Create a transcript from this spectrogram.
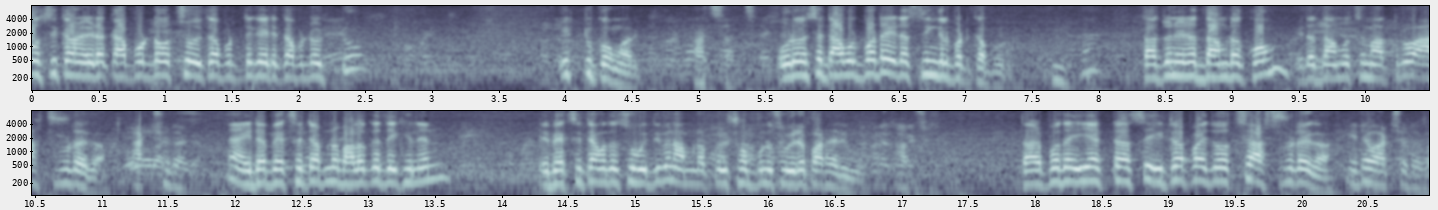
বলছি? কারণ এটা কাপড়টা হচ্ছে ওই কাপড় থেকে এটা কাপড়টা একটু একটু কম আর কি। আচ্ছা আচ্ছা। ওটা হচ্ছে ডাবল পাটা এটা সিঙ্গেল পাট কাপড়। হ্যাঁ তার জন্য এটার দামটা কম এটার দাম হচ্ছে মাত্র আটশো টাকা। আটশো টাকা। হ্যাঁ এটা ব্যাক সাইডটা আপনার ভালো করে দেখে নেন। এই ব্যাক সাইডটা আমাদের ছবি দিবেন আমরা আপনাকে সম্পূর্ণ ছবিটা পাঠিয়ে দেবো। আচ্ছা। তারপরে এই একটা আছে এটা প্রাইস হচ্ছে আটশো টাকা। এটাও আটশো টাকা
